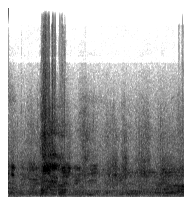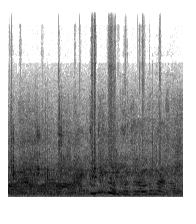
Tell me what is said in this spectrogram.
你怎么知道的。呢？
